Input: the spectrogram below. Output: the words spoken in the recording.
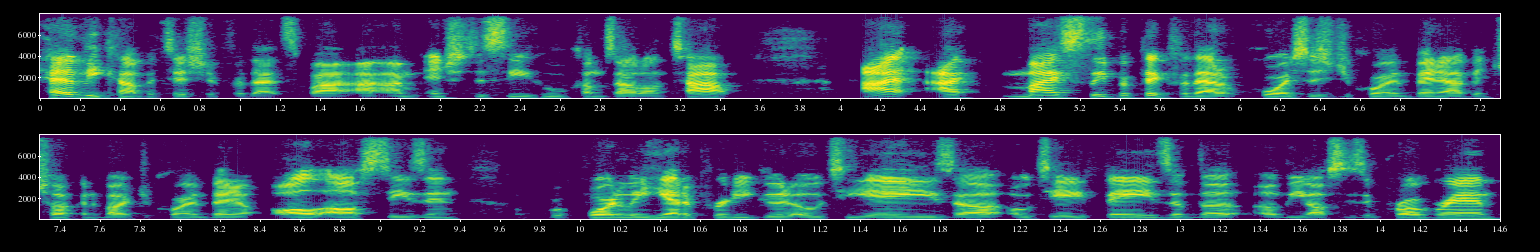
heavy competition for that spot. I, I'm interested to see who comes out on top. I, I my sleeper pick for that, of course, is Jakorian Bennett. I've been talking about Jakorian Bennett all off season. Reportedly, he had a pretty good OTAs, uh, OTA phase of the of the offseason program.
